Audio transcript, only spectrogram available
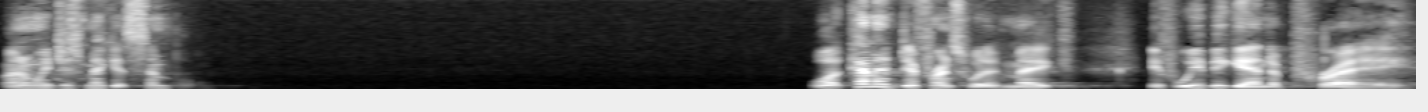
Why don't we just make it simple? What kind of difference would it make if we began to pray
